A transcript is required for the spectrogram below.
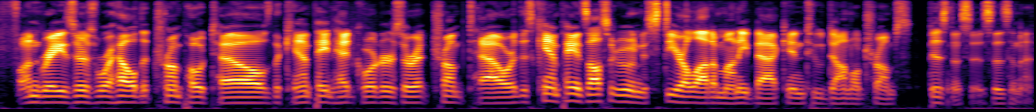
fundraisers were held at Trump hotels, the campaign headquarters are at Trump Tower, this campaign is also going to steer a lot of money back into Donald Trump's businesses, isn't it?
